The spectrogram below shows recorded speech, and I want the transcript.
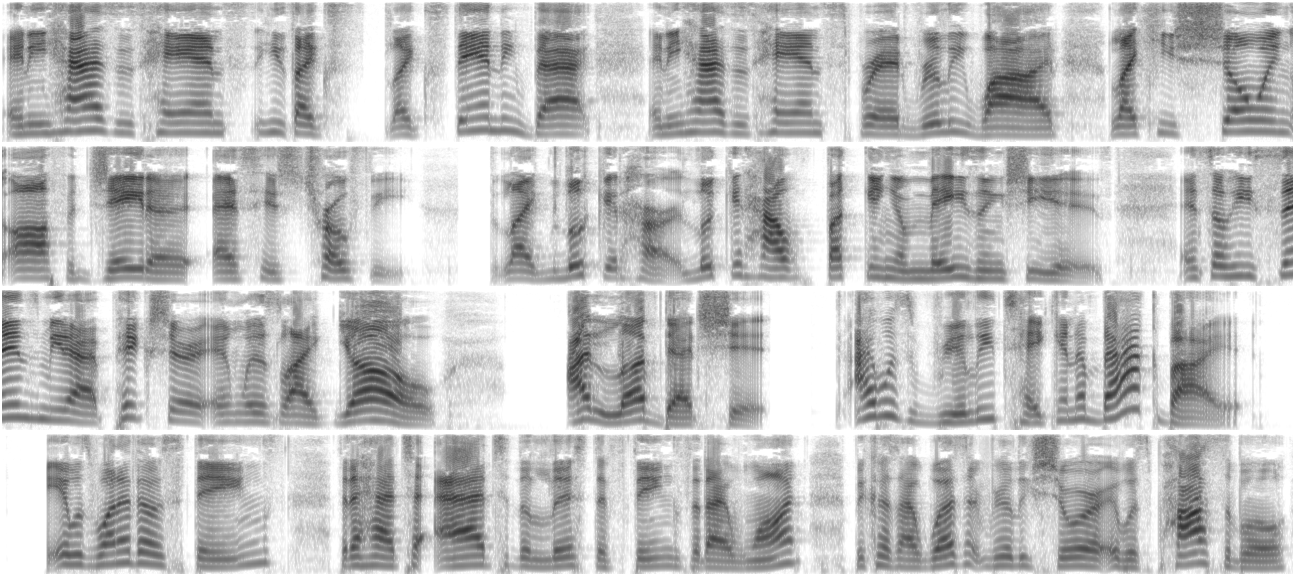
And he has his hands he's like like standing back and he has his hands spread really wide like he's showing off Jada as his trophy. Like, look at her. Look at how fucking amazing she is. And so he sends me that picture and was like, yo, I love that shit. I was really taken aback by it. It was one of those things that I had to add to the list of things that I want because I wasn't really sure it was possible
